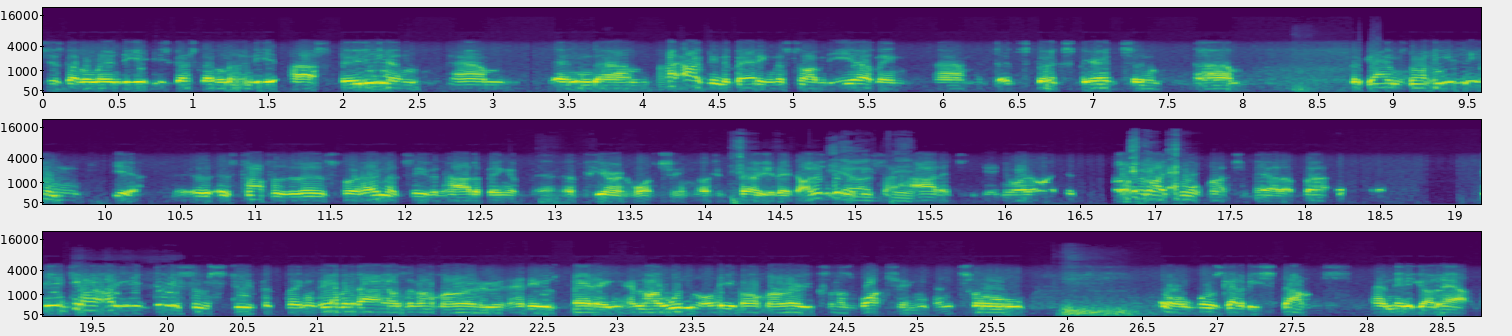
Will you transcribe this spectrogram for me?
he's just got to learn to get he's just got to learn to get past thirty and um, and um, opening the batting this time of the year. I mean, um, it's good experience and um, the game's not easy and yeah, as tough as it is for him, it's even harder being a, a parent watching. I can tell you that. I don't think yeah, it'd be so hard actually, Daniel. I, I, not that I talk much about it, but you, you do some stupid things. The other day I was in Oamaru and he was batting, and I wouldn't leave Oamaru because I was watching until well, it was going to be stumps, and then he got out.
